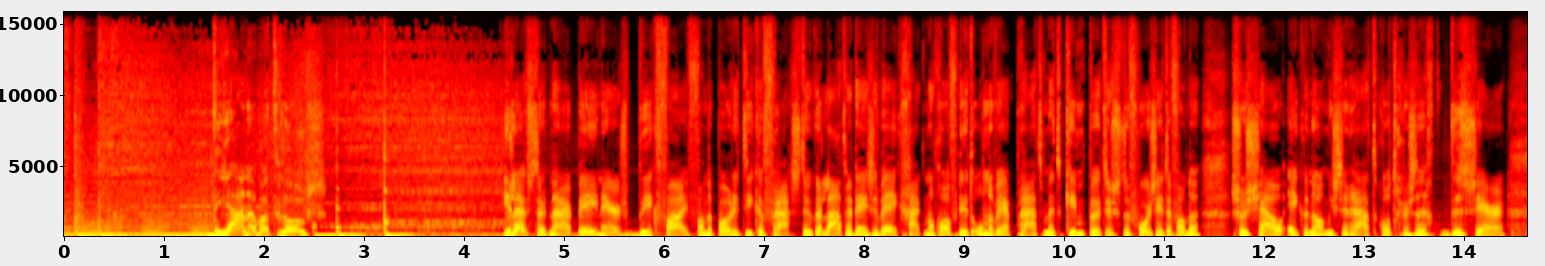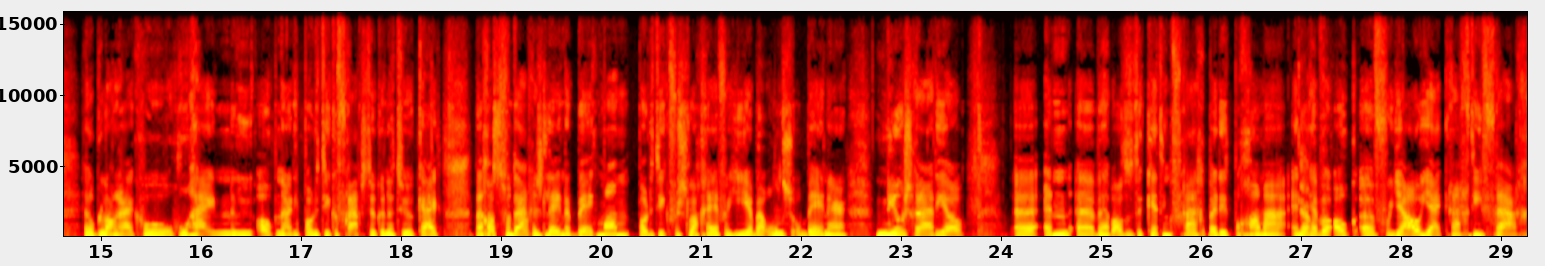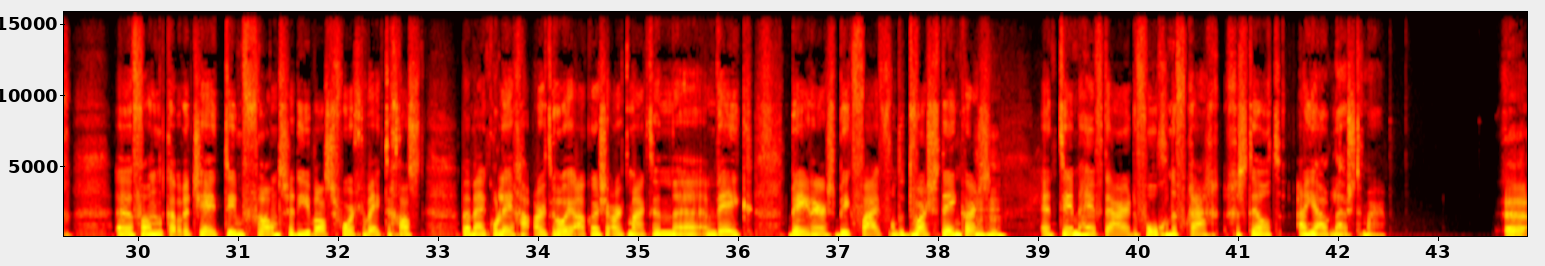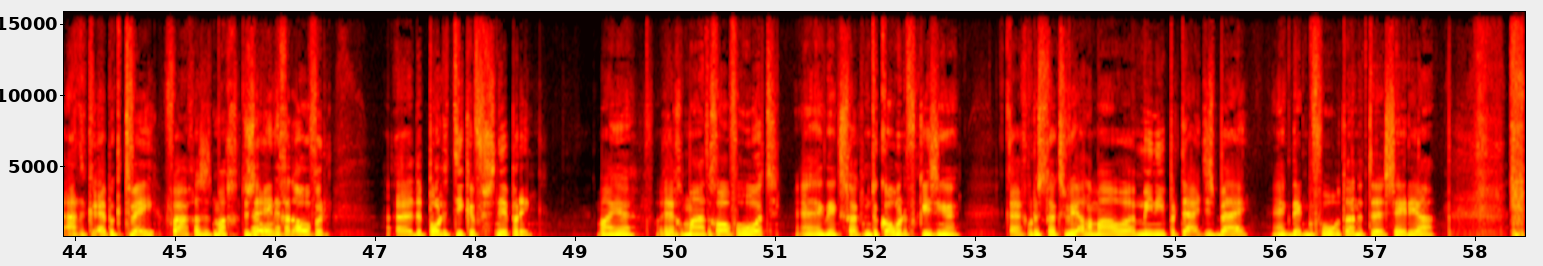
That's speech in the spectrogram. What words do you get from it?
Diana Matroos. Je luistert naar BNR's Big Five van de politieke vraagstukken. Later deze week ga ik nog over dit onderwerp praten met Kim Putters, de voorzitter van de Sociaal-Economische Raad, kort gezegd de SER. Heel belangrijk hoe, hoe hij nu ook naar die politieke vraagstukken natuurlijk kijkt. Mijn gast vandaag is Leonard Beekman, politiek verslaggever hier bij ons op BNR Nieuwsradio. Uh, en uh, we hebben altijd de kettingvraag bij dit programma. En die hebben we ook uh, voor jou. Jij krijgt die vraag uh, van cabaretier Tim Fransen. Die was vorige week te gast bij mijn collega Art Royakkers. Art maakt een, uh, een week BNR's Big Five van de dwarsdenkers. Mhm. En Tim heeft daar de volgende vraag gesteld aan jou. Luister maar. Uh, eigenlijk heb ik twee vragen als het mag. Dus Ja, de ene hoor. gaat over uh, de politieke versnippering. Waar je regelmatig over hoort. Eh, ik denk straks met de komende verkiezingen krijgen we er straks weer allemaal uh, mini-partijtjes bij. Eh, ik denk bijvoorbeeld aan het uh, CDA.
